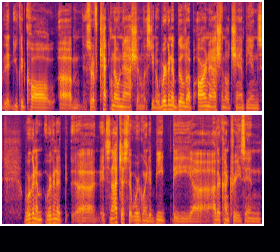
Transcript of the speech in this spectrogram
that you could call um, sort of techno nationalist. You know, we're going to build up our national champions. We're going to we're going to. Uh, it's not just that we're going to beat the uh, other countries in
